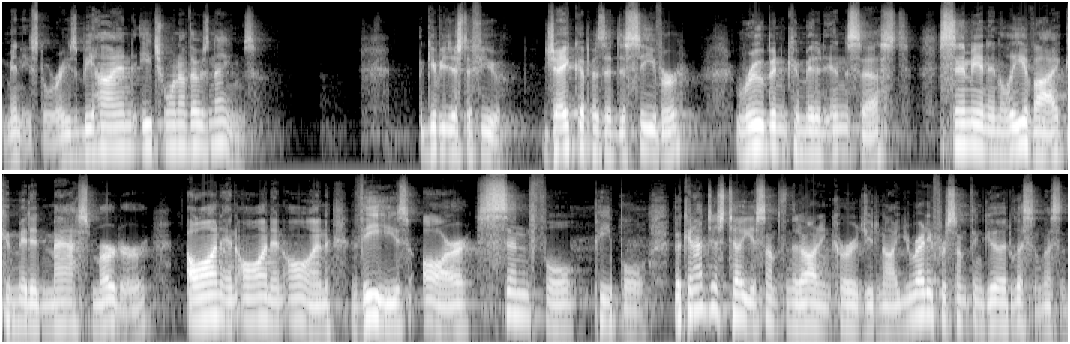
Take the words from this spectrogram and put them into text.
many stories, behind each one of those names. I'll give you just a few. Jacob is a deceiver. Reuben committed incest. Simeon and Levi committed mass murder on and on and on. These are sinful people. But can I just tell you something that ought to encourage you tonight? You ready for something good? Listen, listen.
